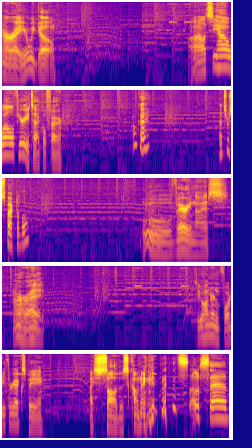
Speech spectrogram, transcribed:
Alright, here we go. Uh, let's see how well Fury Attack will fare. Okay, that's respectable. Ooh, very nice. Alright. 243 XP. I saw this coming. it's so sad.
